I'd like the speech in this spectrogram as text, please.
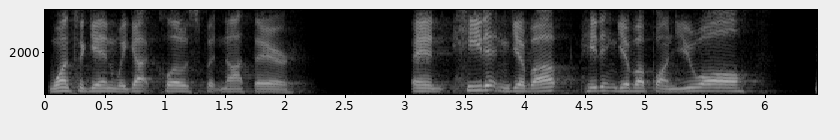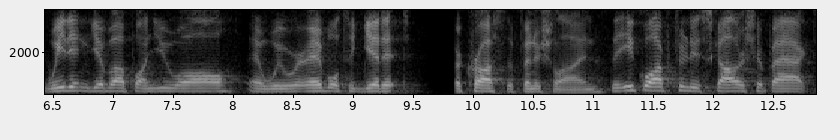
once again we got close but not there and he didn't give up. He didn't give up on you all. We didn't give up on you all, and we were able to get it across the finish line. The Equal Opportunity Scholarship Act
